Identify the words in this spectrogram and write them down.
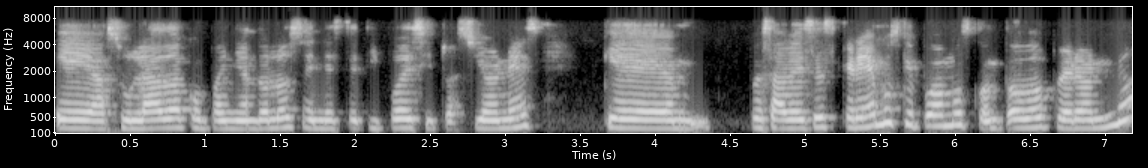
eh, a su lado acompañándolos en este tipo de situaciones que pues a veces creemos que podemos con todo, pero no,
